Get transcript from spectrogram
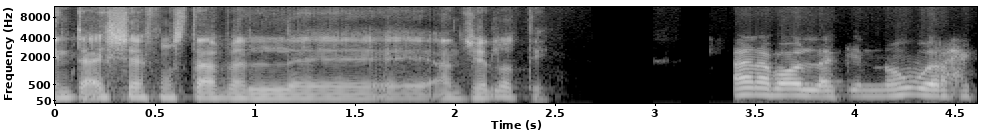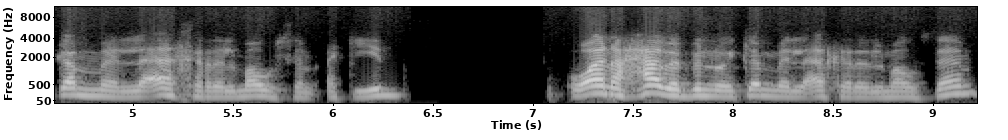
انت إيش شايف مستقبل آه، انجيلوتي أنا بقول لك انه هو راح يكمل لاخر الموسم أكيد وأنا حابب انه يكمل لاخر الموسم.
